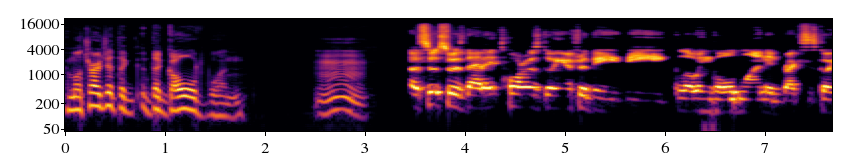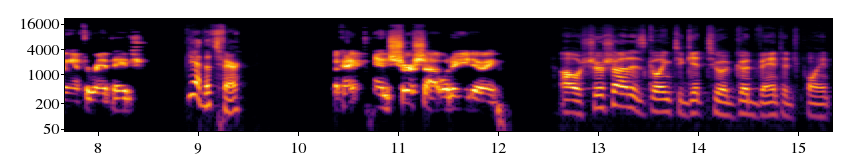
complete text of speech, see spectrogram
I'm gonna charge at the the gold one. Mm. Uh, so, so is that it? Toro's going after the the glowing gold one, and Rex is going after Rampage. Yeah, that's fair. Okay. And Sure Shot, what are you doing? Oh, Sure Shot is going to get to a good vantage point.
